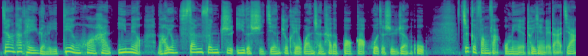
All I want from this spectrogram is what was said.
这样他可以远离电话和 email，然后用三分之一的时间就可以完成他的报告或者是任务。这个方法我们也推荐给大家。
